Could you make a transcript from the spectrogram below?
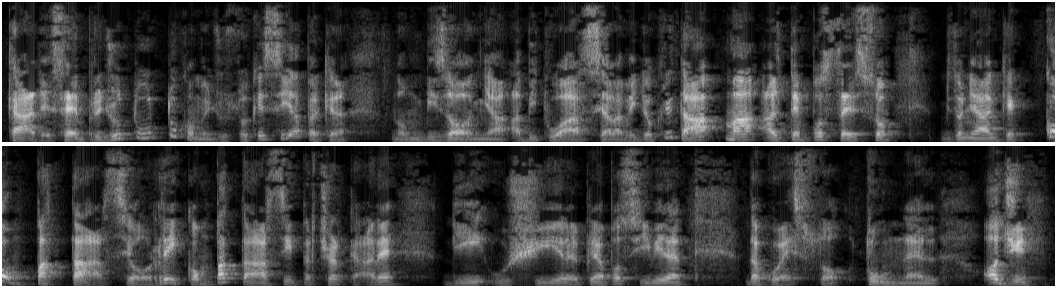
cade sempre giù tutto, come giusto che sia, perché non bisogna abituarsi alla mediocrità, ma al tempo stesso bisogna anche compattarsi o ricompattarsi per cercare di uscire il prima possibile da questo tunnel. Oggi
